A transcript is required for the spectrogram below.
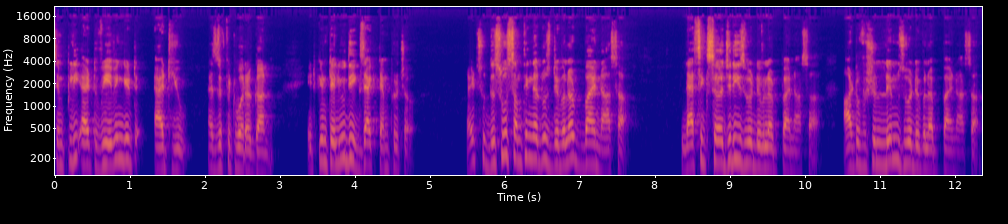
simply at waving it at you as if it were a gun it can tell you the exact temperature right? So this was something that was developed by nasa. LASIK surgeries were developed by nasa. Artificial limbs were developed by nasa.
